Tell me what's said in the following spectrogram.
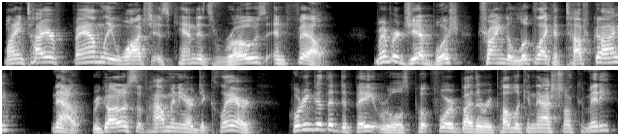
My entire family watched as candidates rose and fell. Remember Jeb Bush trying to look like a tough guy? Now, regardless of how many are declared, according to the debate rules put forward by the Republican National Committee,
